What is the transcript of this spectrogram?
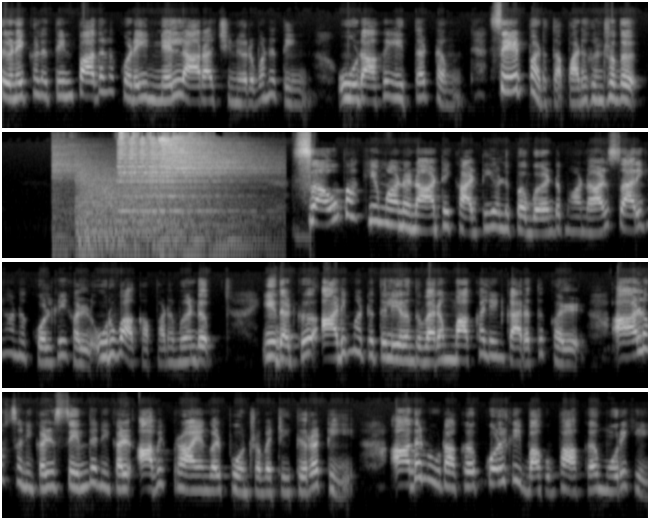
திணைக்களத்தின் பதலக்கொடை நெல் ஆராய்ச்சி நிறுவனத்தின் ஊடாக இத்திட்டம் செயற்படுத்தப்படுகின்றது. சௌபாக்கியமான நாட்டை கட்டியெழுப்ப வேண்டுமானால் சரியான கொள்கைகள் உருவாக்கப்பட வேண்டும். இதற்கு அடிமட்டத்தில் இருந்து வரும் மக்களின் கருத்துக்கள் ஆலோசனைகள் சிந்தனைகள் அபிப்பிராயங்கள் போன்றவற்றை திரட்டி அதனூடாக கொள்கை வகுப்பாக்க முறையை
